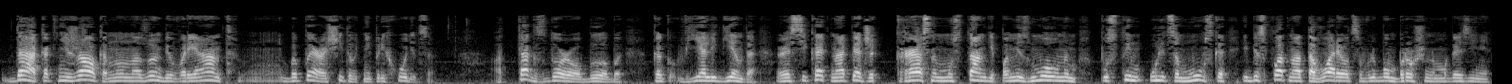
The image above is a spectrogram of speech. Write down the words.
Да, как не жалко, но на зомби-вариант БП рассчитывать не приходится. А так здорово было бы, как в «Я легенда», рассекать на, опять же, красном мустанге по безмолвным пустым улицам Мувска и бесплатно отовариваться в любом брошенном магазине.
